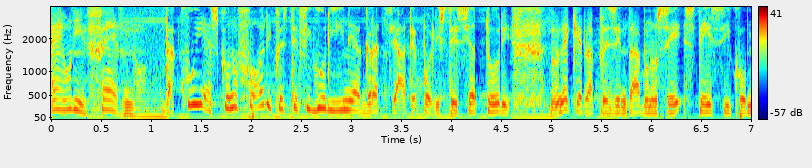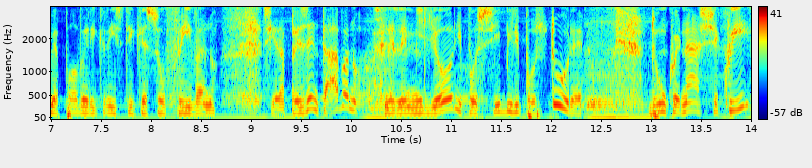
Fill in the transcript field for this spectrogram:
è un inferno da cui escono fuori queste figurine aggraziate. Poi gli stessi attori non è che rappresentavano se stessi come poveri cristi che soffrivano, si rappresentavano nelle migliori possibili posture. Dunque nasce qui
